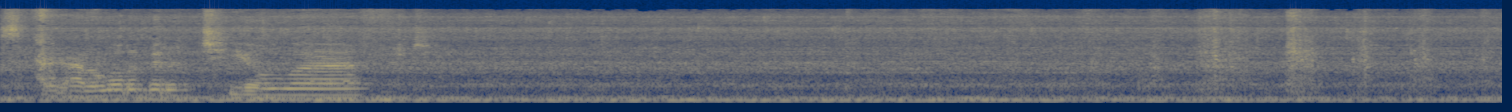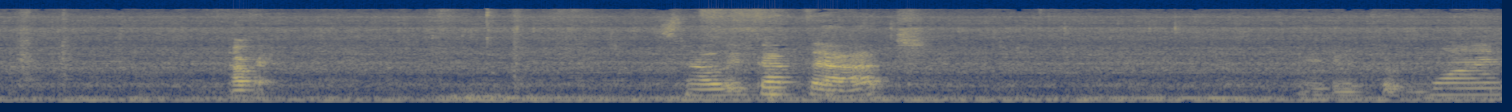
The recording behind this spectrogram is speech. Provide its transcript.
So I got a little bit of teal left. Okay. So now that we've got that, we're going to put one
